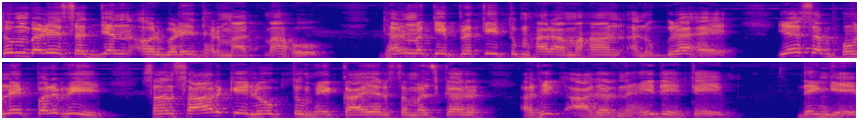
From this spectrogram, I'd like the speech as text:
तुम बड़े सज्जन और बड़े धर्मात्मा हो। धर्म के प्रति तुम्हारा महान अनुग्रह है। यह सब होने पर भी संसार के लोग तुम्हें कायर समझकर अधिक आदर नहीं देते। देंगे।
